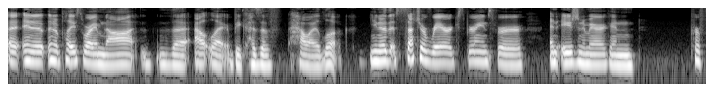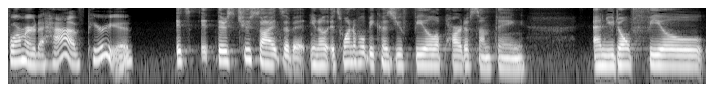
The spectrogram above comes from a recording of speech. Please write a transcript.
in a, in a place where I'm not the outlier because of how I look. You know, that's such a rare experience for an Asian American performer to have, period. it's it, there's two sides of it. You know, it's wonderful because you feel a part of something and you don't feel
